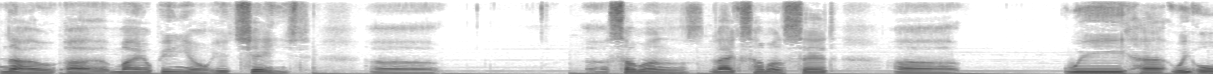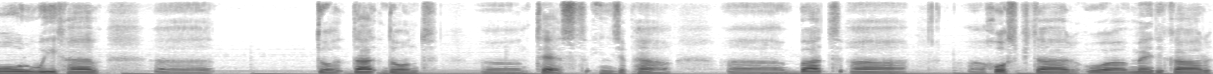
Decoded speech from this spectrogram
now my opinion is changed. Someone like someone said uh, we have we all we have uh, do, that don't uh, test in Japan, uh, but uh, hospital or medical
